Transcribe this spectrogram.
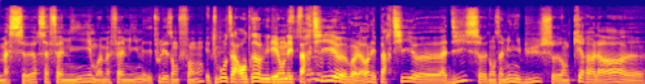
ma sœur, sa famille, moi ma famille, mais tous les enfants. Et tout le monde s'est rentré dans le minibus. Et on est parti, voilà, on est parti à 10 dans un minibus en Kerala euh,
